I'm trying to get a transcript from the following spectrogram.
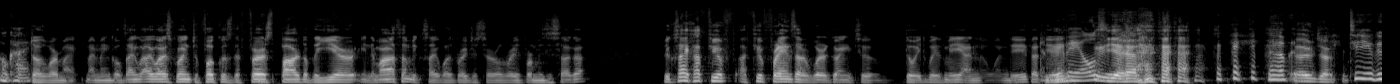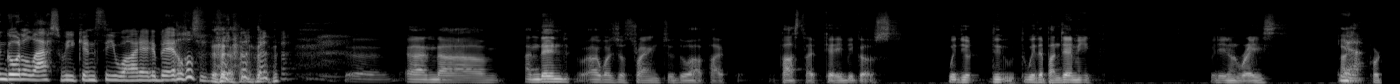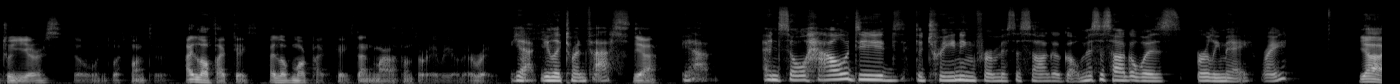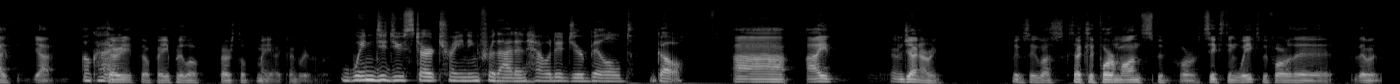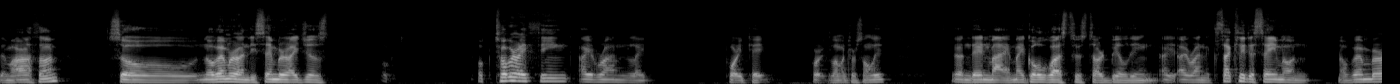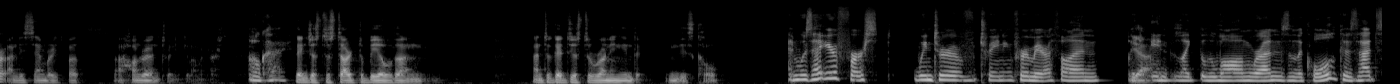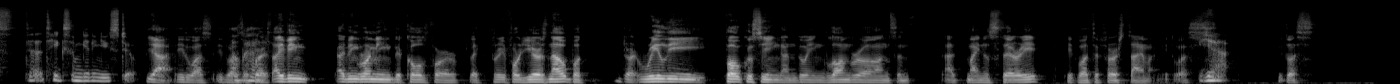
Okay. Those were my, my main goals. I, I, was going to focus the first part of the year in the marathon because I was registered already for Mississauga. Because I have few a few friends that were going to do it with me and no one did at and the end. Bailed. Yeah. Till you can go to last week and see why I bailed. and um, and then I was just trying to do a 5K, fast 5K because with your with the pandemic, we didn't race yeah. for two years. So it was fun to. I love 5Ks. I love more 5Ks than marathons or every other race. Yeah, you like to run fast. Yeah. Yeah. And so, how did the training for Mississauga go? Mississauga was early May, right? Yeah, th- yeah. Okay. 30th of April or 1st of May, I can remember. When did you start training for that, and how did your build go? Uh, I in January, because it was exactly four months before, 16 weeks before the the, the marathon. So November and December, I just October, I think I ran like 40k, 40 kilometers only, and then my my goal was to start building. I, I ran exactly the same on November and December. It was 120 kilometers. Okay. Then just to start to build and and to get used to running in the in this cold. And was that your first winter of training for a marathon? Like yeah. In like the long runs in the cold, because that's that takes some getting used to. Yeah, it was it was okay. the first. I've been I've been running the cold for like three four years now, but really focusing and doing long runs and at minus thirty, it was the first time, and it was yeah, it was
